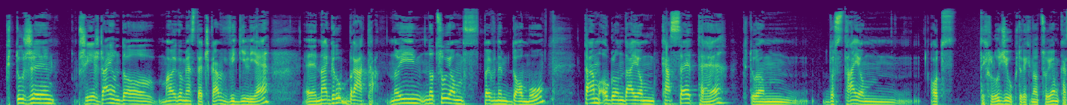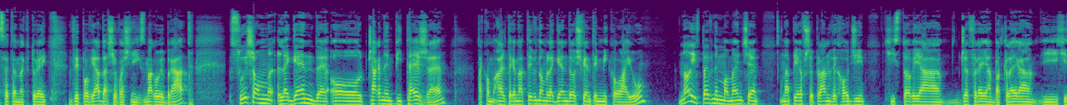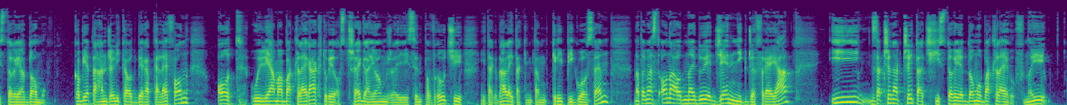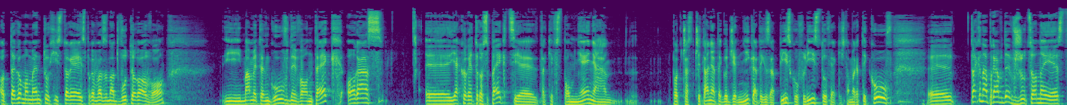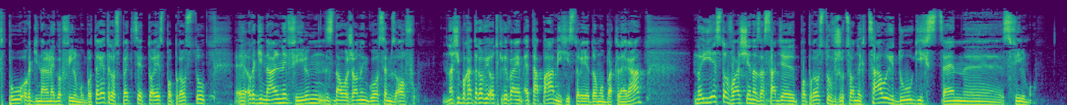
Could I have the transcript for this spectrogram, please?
którzy przyjeżdżają do małego miasteczka w Wigilię e, na grób brata. No i nocują w pewnym domu. Tam oglądają kasetę, którą dostają od tych ludzi, u których nocują, kasetę, na której wypowiada się właśnie ich zmarły brat. Słyszą legendę o Czarnym Peterze, taką alternatywną legendę o świętym Mikołaju. No i w pewnym momencie na pierwszy plan wychodzi historia Jeffreya Butlera i historia domu. Kobieta Angelika odbiera telefon od Williama Butlera, który ostrzega ją, że jej syn powróci i tak dalej, takim tam creepy głosem. Natomiast ona odnajduje dziennik Jeffreya i zaczyna czytać historię domu Butlerów. No i od tego momentu historia jest prowadzona dwutorowo i mamy ten główny wątek oraz yy, jako retrospekcje, takie wspomnienia podczas czytania tego dziennika, tych zapisków, listów, jakichś tam artykułów, yy, tak naprawdę wrzucone jest pół oryginalnego filmu, bo te retrospekcje to jest po prostu yy, oryginalny film z nałożonym głosem z offu. Nasi bohaterowie odkrywają etapami historię domu Butlera, no i jest to właśnie na zasadzie po prostu wrzuconych całych długich scen y, z filmu.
